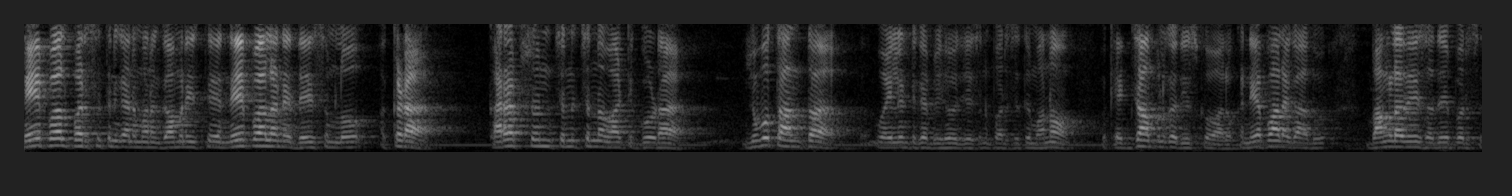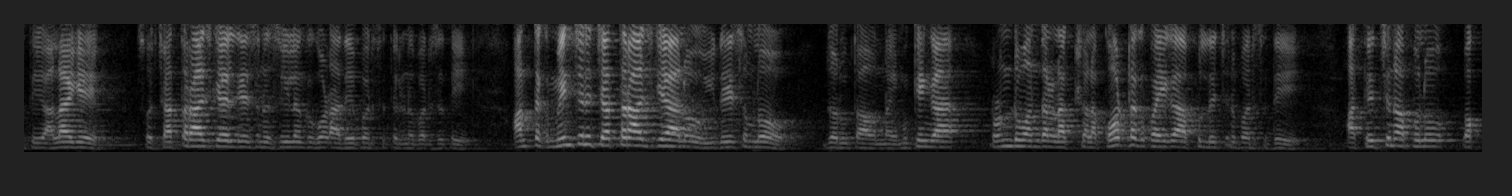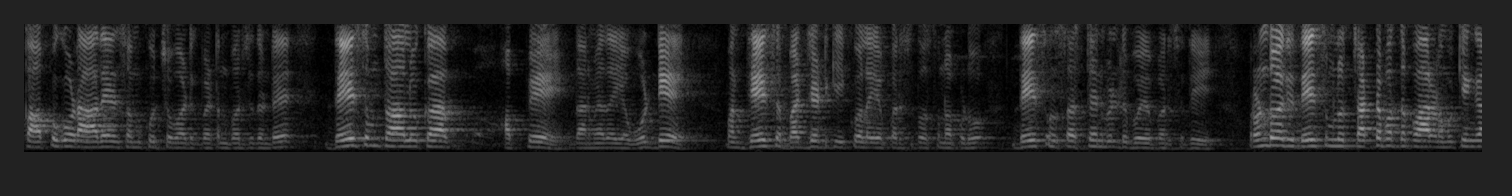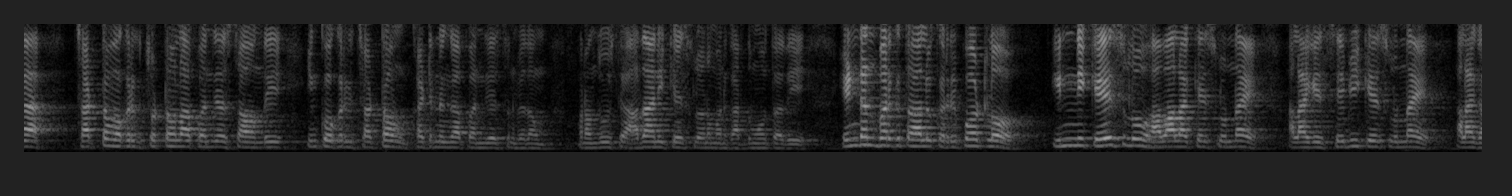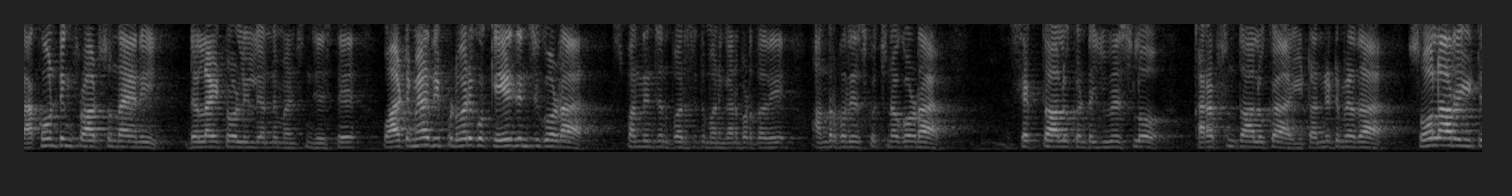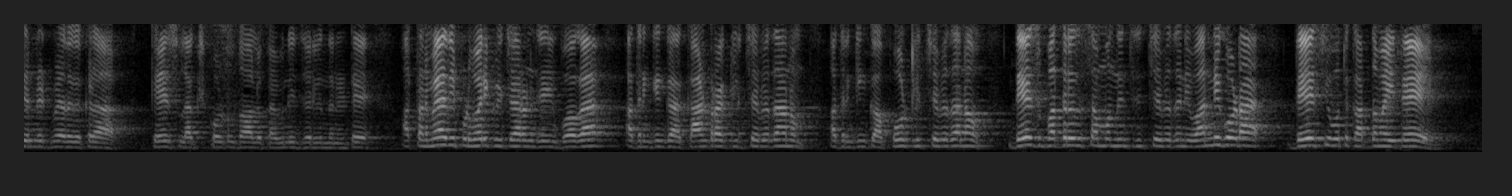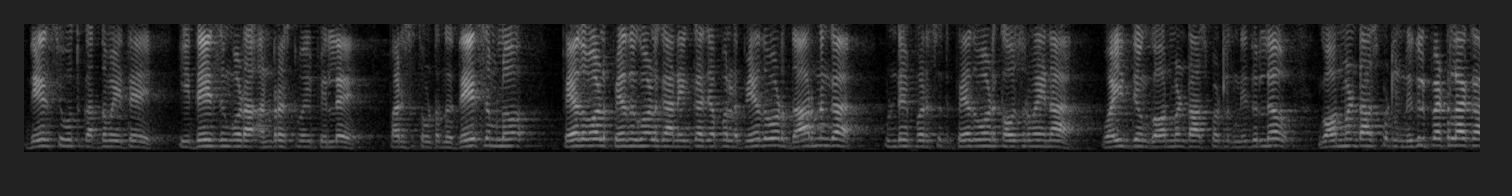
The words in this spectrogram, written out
నేపాల్ పరిస్థితిని కానీ మనం గమనిస్తే నేపాల్ అనే దేశంలో అక్కడ కరప్షన్ చిన్న చిన్న వాటికి కూడా యువత అంతా వైలెంట్గా బిహేవ్ చేసిన పరిస్థితి మనం ఒక ఎగ్జాంపుల్గా తీసుకోవాలి. ఒక నేపాలే కాదు బంగ్లాదేశ్ అదే పరిస్థితి అలాగే సో చెత్త రాజకీయాలు చేసిన శ్రీలంక కూడా అదే పరిస్థితి వెళ్ళిన పరిస్థితి. అంతకు మించిన చెత్త రాజకీయాలు ఈ దేశంలో జరుగుతూ ఉన్నాయి. ముఖ్యంగా రెండు వందల లక్షల కోట్లకు పైగా అప్పులు తెచ్చిన పరిస్థితి. ఆ తెచ్చిన అప్పులు ఒక్క అప్పు కూడా ఆదాయం సమకూర్చే వాటికి పెట్టని పరిస్థితి అంటే దేశం తాలూకా అప్పే దాని మీద అయ్యే వడ్డే మన దేశ బడ్జెట్కి ఈక్వల్ అయ్యే పరిస్థితి వస్తున్నప్పుడు దేశం సస్టైనబిలిటీ పోయే పరిస్థితి. రెండోది దేశంలో చట్టబద్ధ పాలన ముఖ్యంగా చట్టం ఒకరికి చుట్టంలా పనిచేస్తూ ఉంది ఇంకొకరికి చట్టం కఠినంగా పనిచేస్తున్న విధం. మనం చూస్తే అదాని కేసులోనే మనకు అర్థమవుతుంది. హిండన్బర్గ్ తాలూకా రిపోర్ట్లో ఇన్ని కేసులు హవాలా కేసులు ఉన్నాయి అలాగే సెబీ కేసులు ఉన్నాయి అలాగే అకౌంటింగ్ ఫ్రాడ్స్ ఉన్నాయని డెలైట్ వాళ్ళు అన్ని మెన్షన్ చేస్తే వాటి మీద ఇప్పటి వరకు ఒక ఏజెన్సీ కూడా స్పందించిన పరిస్థితి మనకు కనపడుతుంది. ఆంధ్రప్రదేశ్కి వచ్చినా కూడా సెక్ తాలూకా అంటే యుఎస్లో కరప్షన్ తాలూకా వీటన్నిటి మీద సోలార్ వీటన్నిటి మీద ఇక్కడ కేసు లక్ష కోట్ల తాలూకా అవినీతి జరిగిందని అంటే అతని మీద ఇప్పుడు వరకు విచారణ చేయకపోగా అతనికి ఇంకా కాంట్రాక్ట్లు ఇచ్చే విధానం అతనికి ఇంకా పోర్ట్లు ఇచ్చే విధానం దేశ భద్రతకు సంబంధించిన ఇచ్చే విధానం ఇవన్నీ కూడా దేశ యువతకు అర్థమైతే దేశ యువతకు అర్థమైతే ఈ దేశం కూడా అన్రెస్ట్ వైపు వెళ్ళే పరిస్థితి ఉంటుంది. దేశంలో పేదవాళ్ళు పేదవాళ్ళు కానీ ఇంకా చెప్పాలంటే పేదవాడు దారుణంగా ఉండే పరిస్థితి పేదవాడికి అవసరమైన వైద్యం గవర్నమెంట్ హాస్పిటల్కి నిధులు లేవు. గవర్నమెంట్ హాస్పిటల్కి నిధులు పెట్టలేక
